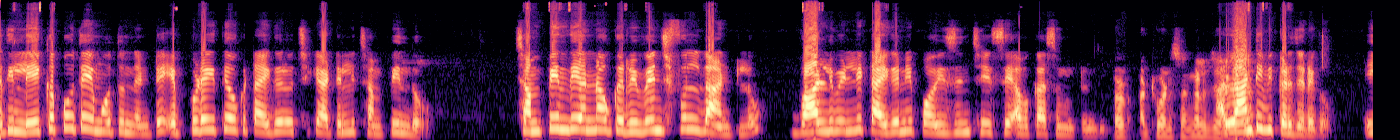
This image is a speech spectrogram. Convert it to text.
అది లేకపోతే ఏమవుతుందంటే ఎప్పుడైతే ఒక టైగర్ వచ్చి క్యాటిల్ని చంపిందో చంపింది అన్న ఒక రివెంజ్ఫుల్ దాంట్లో వాళ్ళు వెళ్ళి టైగర్ని పాయిజన్ చేసే అవకాశం ఉంటుంది. అటువంటి? అలాంటివి ఇక్కడ జరగవు. ఈ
